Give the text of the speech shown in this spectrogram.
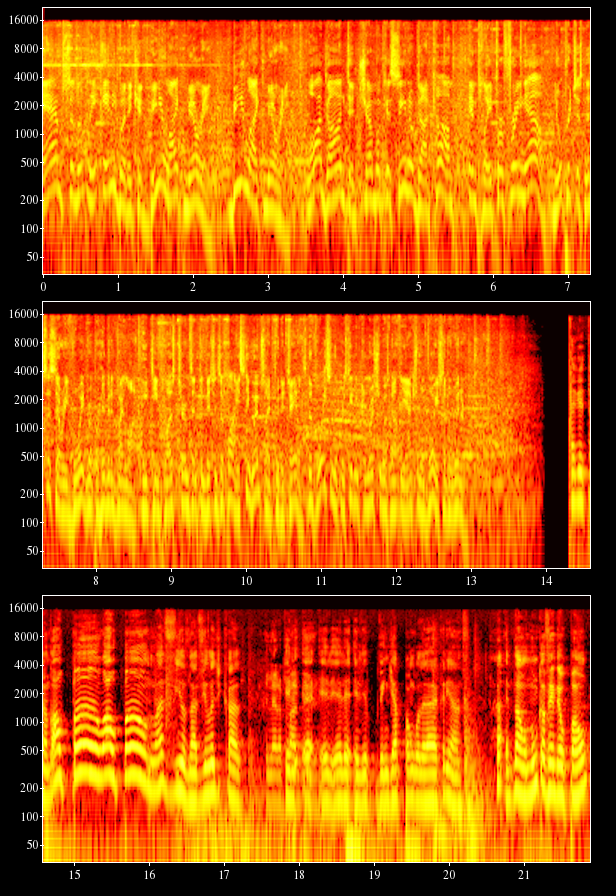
Absolutely anybody could be like Mary. Be like Mary. Log on to chumbacasino.com and play for free now. No purchase necessary. Void where prohibited by law. 18 plus terms and conditions apply. See website for details. The voice in the preceding commercial was not the actual voice of the winner. Tá gritando, ao pão, ao pão, na vila, na vila de casa. Ele era Que ele, ele, ele, ele vendia pão quando ele era criança. Não, nunca vendeu pão.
